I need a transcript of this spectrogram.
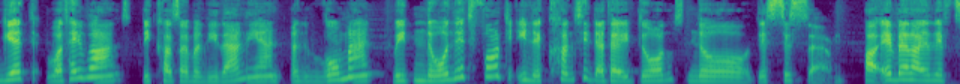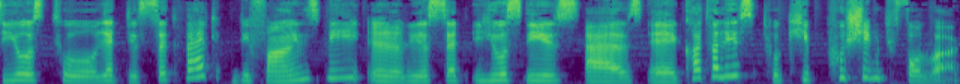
get what I want because I'm an Iranian and woman with no network in a country that I don't know the system. However, I refuse to let this setback defines me and set use this as a catalyst to keep pushing forward.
